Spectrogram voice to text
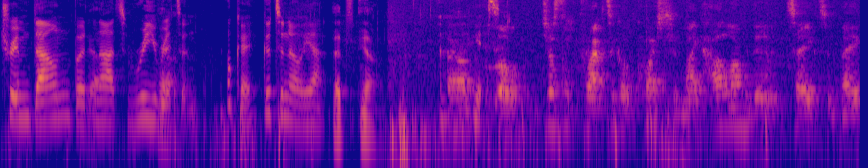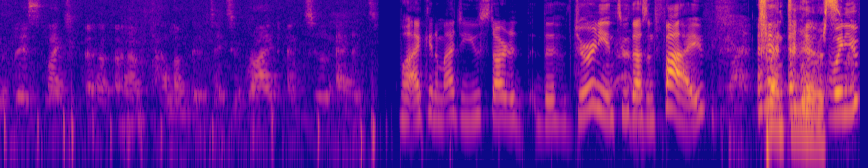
trimmed down but yeah. not rewritten yeah. okay good to know yeah that's yeah um, yes. Well, just a practical question. Like, how long did it take to make this? Like, uh, um, how long did it take to write and to edit? Well, I can imagine you started the journey in 2005. 20 years. when you.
